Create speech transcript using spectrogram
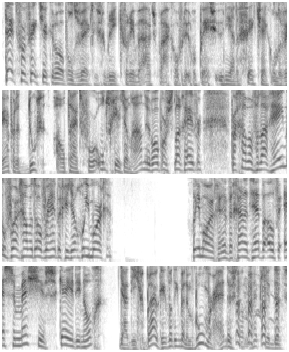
Tijd voor Factcheck Europa, onze wekelijkse rubriek... waarin we uitspraken over de Europese Unie aan de Factcheck onderwerpen. Dat doet altijd voor ons Geert-Jan Haan, Europa-verslaggever. Waar gaan we vandaag heen of waar gaan we het over hebben, Geert-Jan? Goedemorgen. Goedemorgen, we gaan het hebben over sms'jes. Ken je die nog? Ja, die gebruik ik, want ik ben een boomer. Hè, dus dan heb je dat,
